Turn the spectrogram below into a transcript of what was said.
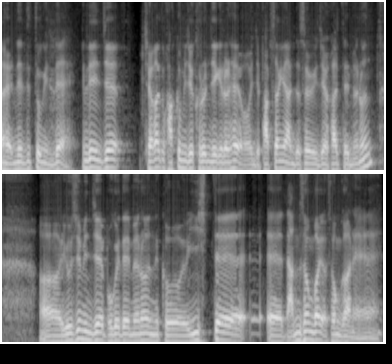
예, 근데 늦동인데 근데 이제 제가 또 가끔 이제 그런 얘기를 해요. 이제 밥상에 앉아서 이제 갈 때면은 어, 요즘 이제 보게 되면은 그 20대 남성과 여성 간에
